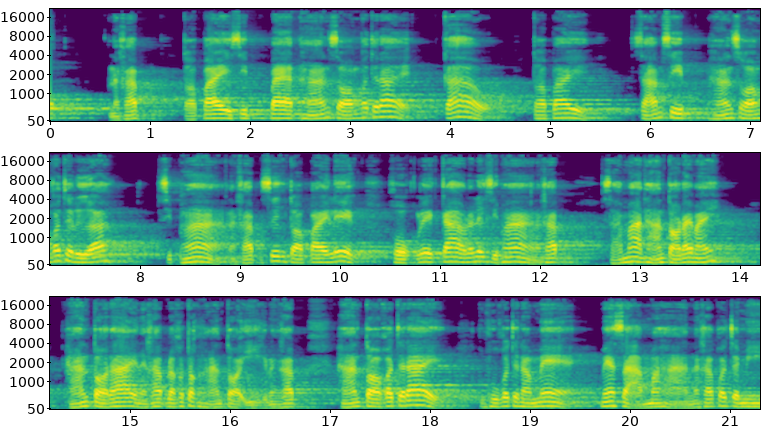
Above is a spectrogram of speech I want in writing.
6 นะครับ ต่อไป 18 หาร 2 ก็จะได้ 9 ต่อไป 30 หาร 2 ก็จะเหลือ 15 นะครับ ซึ่งต่อไปเลข 6 เลข 9 และเลข 15 นะครับ สามารถหารต่อได้ไหม หารต่อได้นะครับ เราก็ต้องหารต่ออีกนะครับ หารต่อก็จะได้ คุณครูก็จะนำแม่แม่ 3 มาหารนะครับ ก็จะมี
